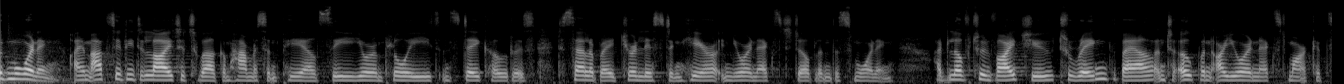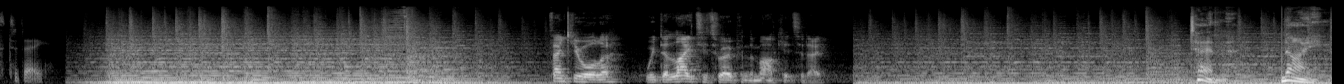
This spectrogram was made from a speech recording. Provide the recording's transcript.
Good morning. I am absolutely delighted to welcome Hammerson plc, your employees and stakeholders to celebrate your listing here in Euronext Dublin this morning. I'd love to invite you to ring the bell and to open our Euronext markets today. Thank you, Orla. We're delighted to open the market today. 10, 9,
